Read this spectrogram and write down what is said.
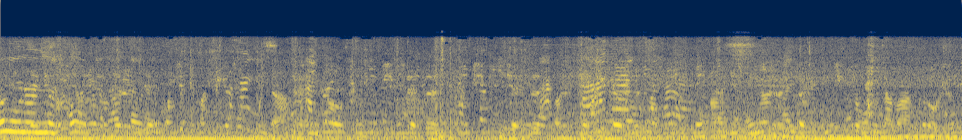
그거는 뭐 서울에 산다고 그래. 생겼습니다. 그래서 이제는 이제는 공연을 여기까지 공식적으로나마 끌어올렸기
